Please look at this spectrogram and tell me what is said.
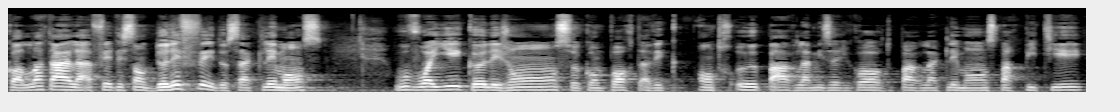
qu'Allah Ta'ala a fait descendre de l'effet de sa clémence, vous voyez que les gens se comportent avec, entre eux par la miséricorde, par la clémence, par pitié,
